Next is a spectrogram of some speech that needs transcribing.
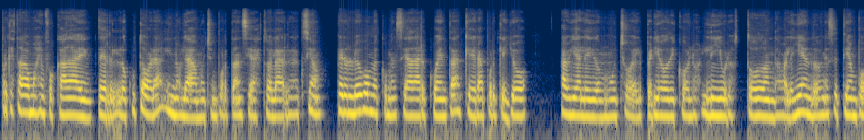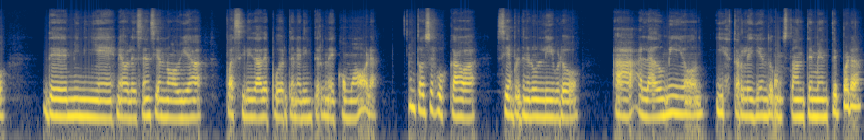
porque estábamos enfocada en ser locutora y no le daba mucha importancia a esto de la redacción. Pero luego me comencé a dar cuenta que era porque yo había leído mucho el periódico, los libros, todo andaba leyendo. En ese tiempo de mi niñez, mi adolescencia, no había facilidad de poder tener internet como ahora. Entonces buscaba siempre tener un libro al lado mío y estar leyendo constantemente para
